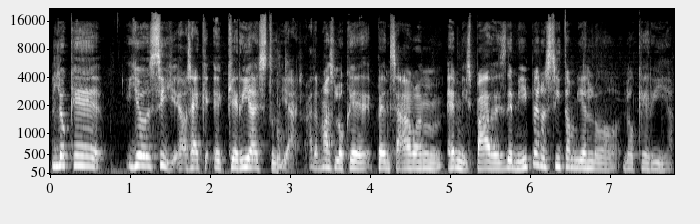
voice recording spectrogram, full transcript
lo que yo sí, o sea, que, eh, quería estudiar. Además, lo que pensaban en mis padres de mí, pero sí también lo, lo quería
